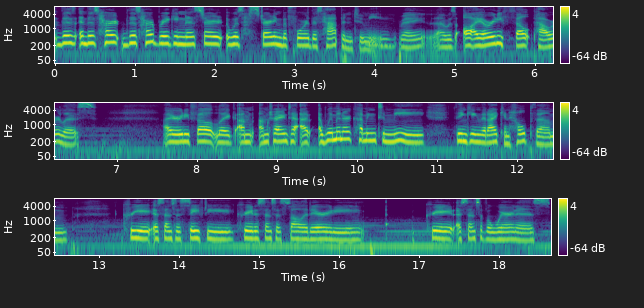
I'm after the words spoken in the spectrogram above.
this and this heart this heartbreakingness start was starting before this happened to me. Right, I was I already felt powerless. I already felt like I'm I'm trying to. I, women are coming to me thinking that I can help them create a sense of safety, create a sense of solidarity, create a sense of awareness,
